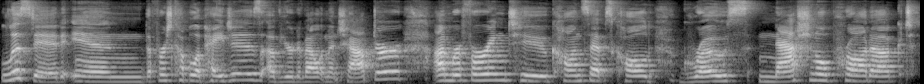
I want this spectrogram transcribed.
listed in the first couple of pages of your development chapter. I'm referring to concepts called gross national product,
